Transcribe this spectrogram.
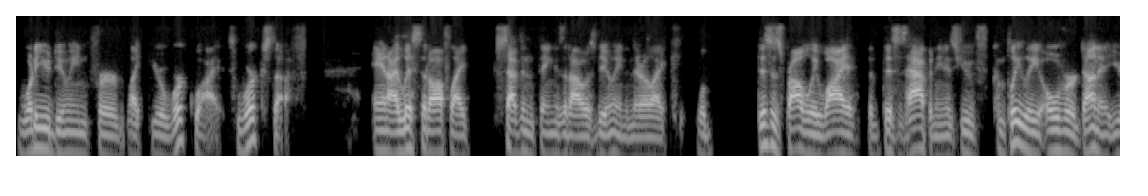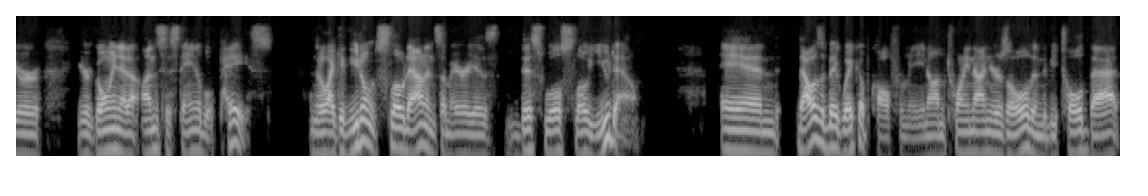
what are you doing for like your work wise work stuff? And i listed off like seven things that i was doing. And they're like well this is probably why this is happening is you've completely overdone it. You're you're going at an unsustainable pace. And they're like, if you don't slow down in some areas, this will slow you down. And that was a big wake up call for me. You know, I'm 29 years old, and to be told that,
